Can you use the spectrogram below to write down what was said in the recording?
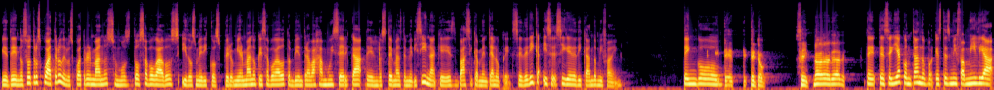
De nosotros cuatro, de los cuatro hermanos, somos dos abogados y dos médicos, pero mi hermano que es abogado también trabaja muy cerca de los temas de medicina, que es básicamente a lo que se dedica y se sigue dedicando mi familia. Tengo... Sí, no, no, no, te, seguía contando porque esta es mi familia,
